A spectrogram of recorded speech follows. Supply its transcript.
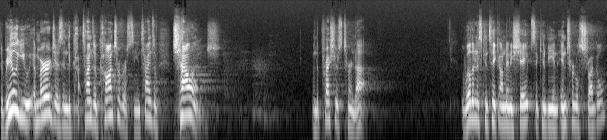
The real you emerges in the times of controversy, in times of challenge, when the pressure's turned up. The wilderness can take on many shapes. It can be an internal struggle,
